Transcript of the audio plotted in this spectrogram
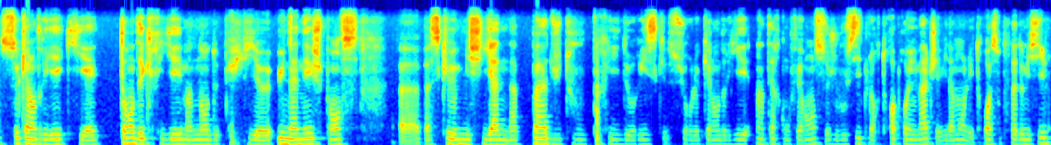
ce calendrier qui est tant décrié maintenant depuis une année, je pense, euh, parce que Michigan n'a pas du tout pris de risque sur le calendrier interconférence. Je vous cite leurs trois premiers matchs, évidemment les trois sont à domicile.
